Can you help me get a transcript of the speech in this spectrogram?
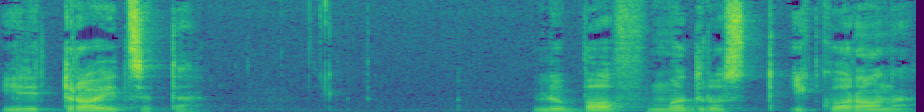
или троицата – любов, мъдрост и корона.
